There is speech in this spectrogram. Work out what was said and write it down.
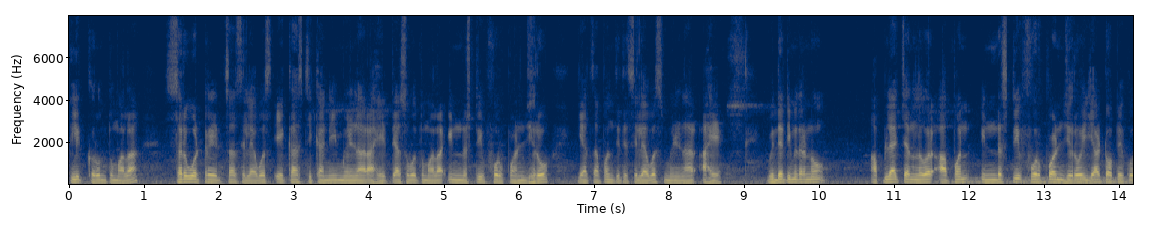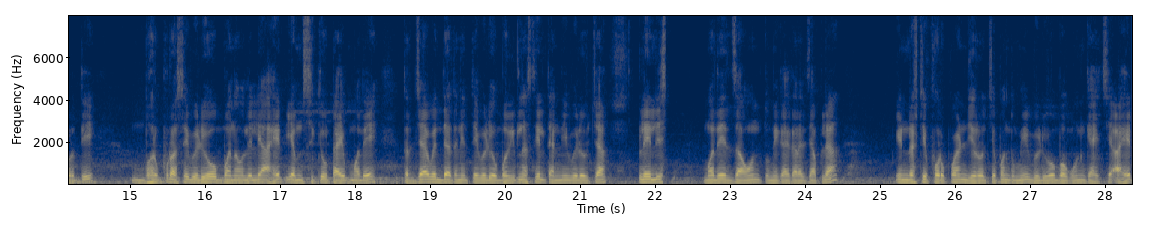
क्लिक करून तुम्हाला सर्व ट्रेडचा सिलॅबस एकाच ठिकाणी मिळणार आहे. त्यासोबत तुम्हाला इंडस्ट्री फोर पॉईंट झिरो याचा पण तिथे सिलॅबस मिळणार आहे. विद्यार्थी मित्रांनो आपल्या चॅनलवर आपण इंडस्ट्री फोर पॉईंट झिरो या टॉपिकवरती भरपूर असे व्हिडिओ बनवलेले आहेत एम सी क्यू टाईपमध्ये. तर ज्या विद्यार्थ्यांनी ते व्हिडिओ बघितले नसतील त्यांनी व्हिडिओच्या प्लेलिस्टमध्ये जाऊन तुम्ही काय करायचे आपल्या इंडस्ट्री फोर पॉईंट झिरोचे पण तुम्ही व्हिडिओ बघून घ्यायचे आहेत.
